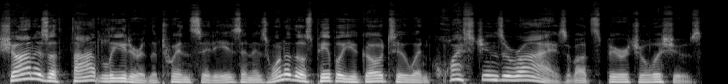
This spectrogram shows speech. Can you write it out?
Shawn is a thought leader in the Twin Cities and is one of those people you go to when questions arise about spiritual issues.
